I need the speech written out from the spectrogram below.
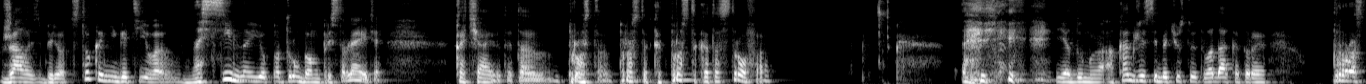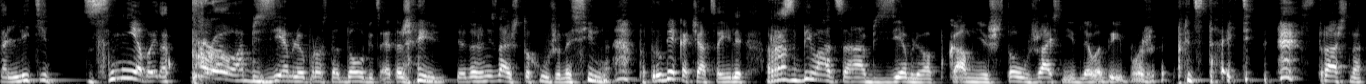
жалость берет. Столько негатива, насильно ее по трубам, представляете, качают. Это просто, просто, просто катастрофа. Я думаю, а как же себя чувствует вода, которая просто летит с неба и так об землю просто долбится. Это же, я даже не знаю, что хуже, насильно по трубе качаться или разбиваться об землю, об камни, что ужаснее для воды. Боже, как представить. Страшно.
